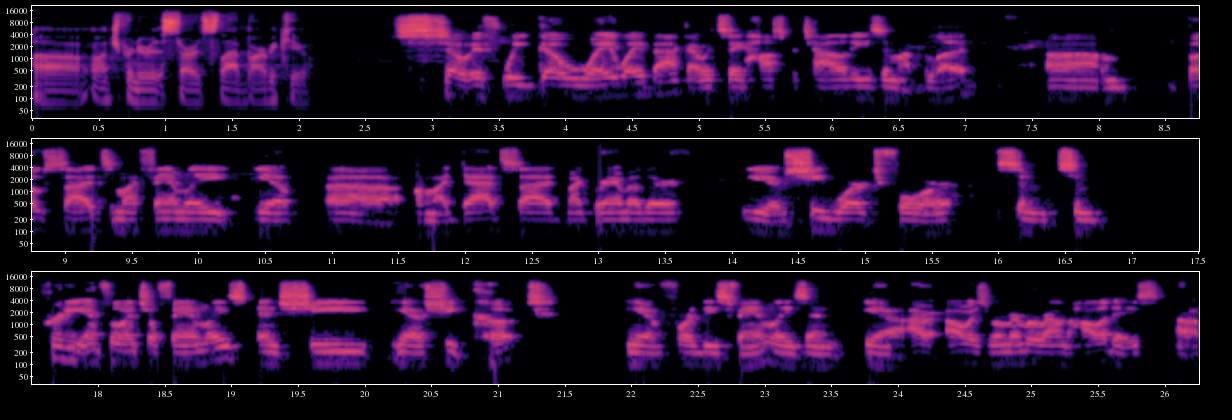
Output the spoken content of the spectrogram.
uh, entrepreneur that started Slab Barbecue? So, if we go way, way back, I would say hospitality is in my blood. Um, both sides of my family, you know, uh, on my dad's side, my grandmother, you know, she worked for some some pretty influential families and she you know she cooked you know for these families. And yeah i, I always remember around the holidays uh,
